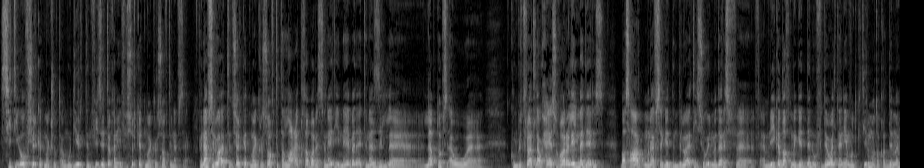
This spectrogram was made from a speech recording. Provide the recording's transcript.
CTO في شركة مايكروسوفت أو مدير تنفيذي تقني في شركة مايكروسوفت نفسها. في نفس الوقت شركة مايكروسوفت طلعت خبر السنة دي إن هي بدأت تنزل laptops أو كمبيوترات لوحية صغيرة للمدارس. بأسعار منافسة جدا. دلوقتي سوق المدارس في, في أمريكا ضخم جدا وفي دول تانية كتير متقدمة.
